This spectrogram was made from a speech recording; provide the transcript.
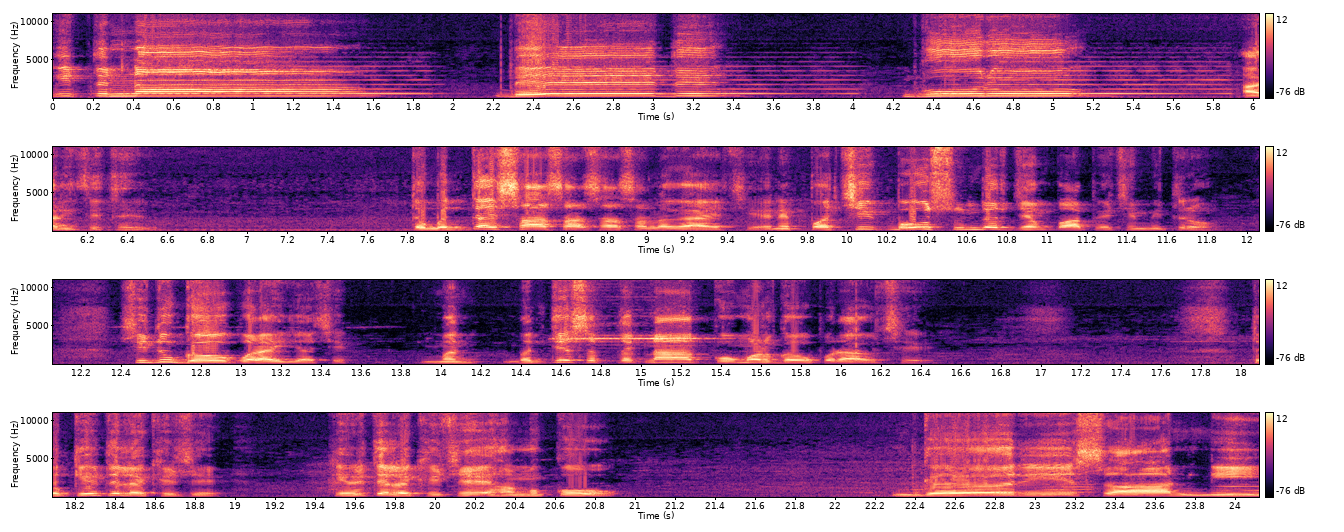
ઇતના ભેદ ગુરુ. આ રીતે થયું. તો બધા સા સા સા સા લગાવે છે. અને પછી બહુ સુંદર જમ્પ આપ્યો છે મિત્રો. સીધું ગૌ ઉપર આવી જાય છે. મધ્ય સપ્તકના કોમળ ગૌ ઉપર આવે છે. તો કેવી રીતે લખ્યું છે? કેવી રીતે લખ્યું છે? હમકો ગ રે સા ની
